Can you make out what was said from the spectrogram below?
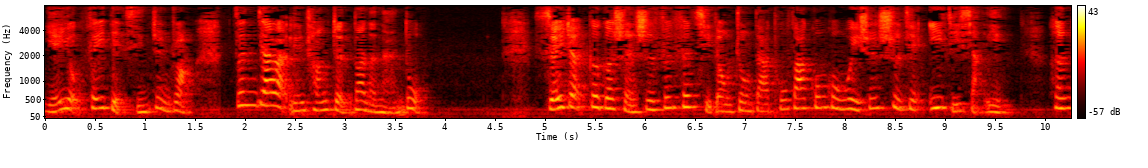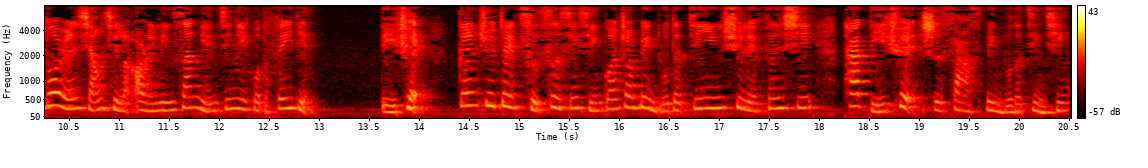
也有非典型症状，增加了临床诊断的难度。随着各个省市纷纷启动重大突发公共卫生事件一级响应，很多人想起了2003年经历过的非典。的确，根据对此次新型冠状病毒的基因序列分析，它的确是 SARS 病毒的近亲。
